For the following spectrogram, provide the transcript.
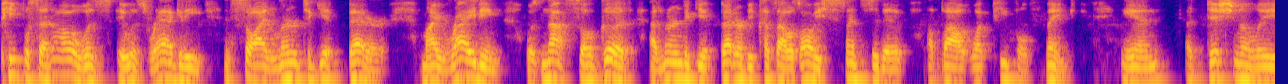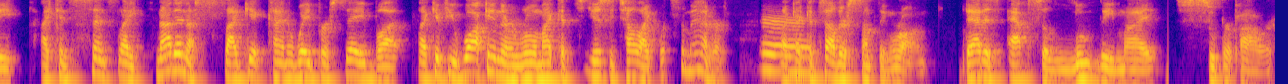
people said, Oh, it was, it was raggedy. And so I learned to get better. My writing was not so good. I learned to get better because I was always sensitive about what people think. And additionally, I can sense like not in a psychic kind of way per se, but like if you walk in a room, I could usually tell like what's the matter. Like I could tell there's something wrong. That is absolutely my superpower.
